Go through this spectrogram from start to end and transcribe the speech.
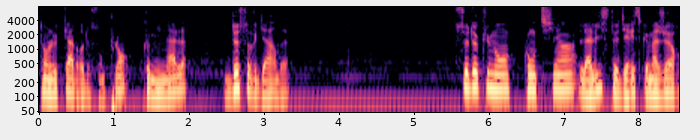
dans le cadre de son plan communal de sauvegarde ce document contient la liste des risques majeurs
